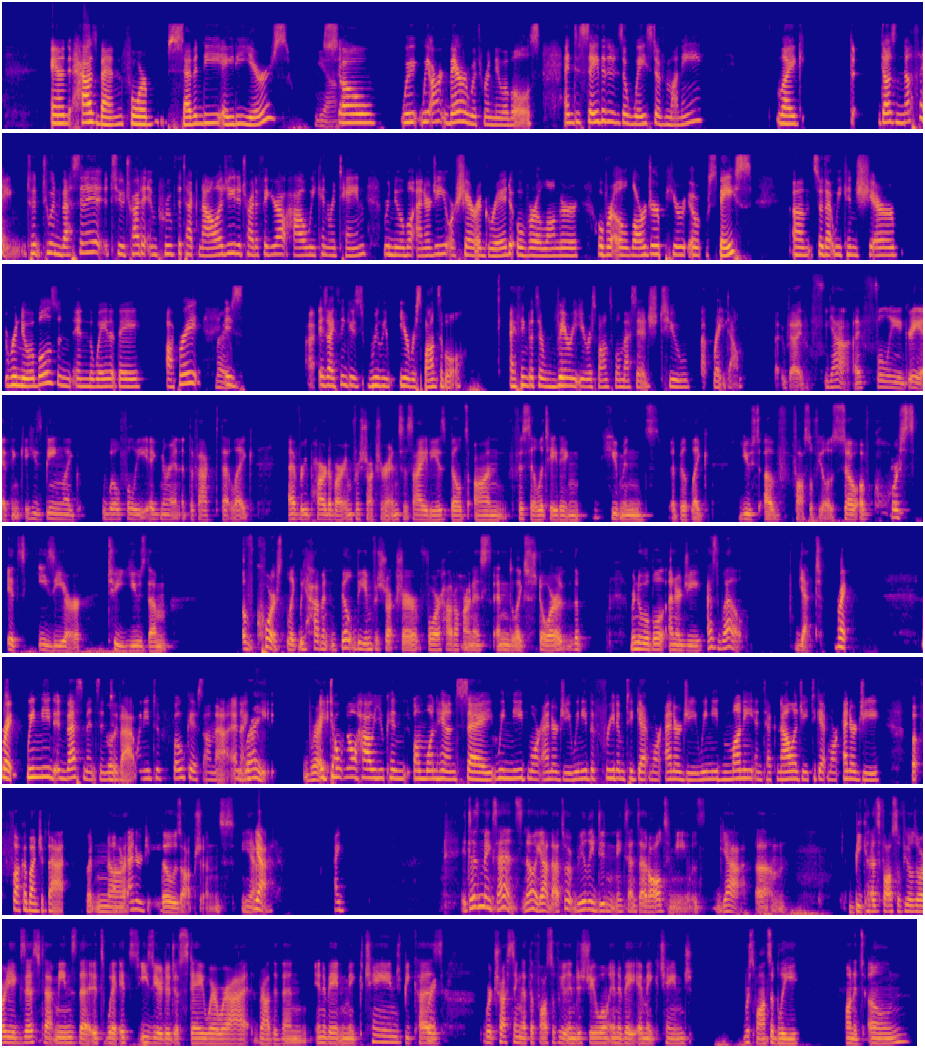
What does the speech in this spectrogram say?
and has been for 70, 80 years. yeah So we we aren't there with renewables. And to say that it is a waste of money, like th- does nothing to, to invest in it, to try to improve the technology, to try to figure out how we can retain renewable energy or share a grid over a longer, over a larger period uh, space, um, so that we can share renewables in, in the way that they operate right. is is I think is really irresponsible. I think that's a very irresponsible message to uh, write down. I, yeah, I fully agree. I think he's being like willfully ignorant at the fact that like every part of our infrastructure and society is built on facilitating humans uh, a bit like use of fossil fuels. So of course it's easier to use them. Of course, like we haven't built the infrastructure for how to harness and like store the renewable energy as well yet. Right. Right. We need investments into right. that. We need to focus on that. And right. I, right. I don't know how you can, on one hand, say we need more energy. We need the freedom to get more energy. We need money and technology to get more energy, but fuck a bunch of that. But not energy. Those options. Yeah. Yeah. It doesn't make sense. No, yeah, that's what really didn't make sense at all to me. It was yeah. Um because fossil fuels already exist that means that it's it's easier to just stay where we're at rather than innovate and make change because right. we're trusting that the fossil fuel industry will innovate and make change responsibly on its own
